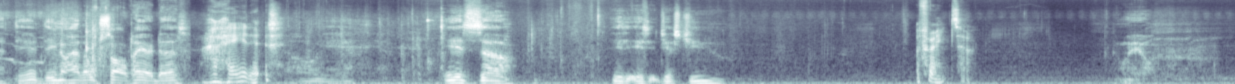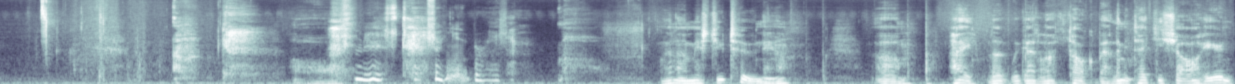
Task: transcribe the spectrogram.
Out there. Do you know how the old salt air does? I hate it. Oh yeah. Is uh, is, is it just you? Afraid so. Well, I missed having a brother. well, I missed you too. Now, um, hey, look, we got a lot to talk about. Let me take your shawl here and.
